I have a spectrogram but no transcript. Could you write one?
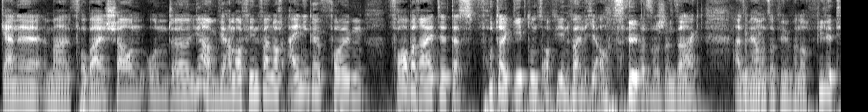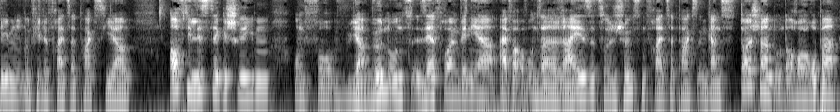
gerne mal vorbeischauen. Und äh, ja, wir haben auf jeden Fall noch einige Folgen vorbereitet. Das Futter geht uns auf jeden Fall nicht aus, wie man so schon sagt. Also wir haben uns auf jeden Fall noch viele Themen und viele Freizeitparks hier auf die Liste geschrieben und vor, ja, würden uns sehr freuen, wenn ihr einfach auf unserer Reise zu den schönsten Freizeitparks in ganz Deutschland und auch Europa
